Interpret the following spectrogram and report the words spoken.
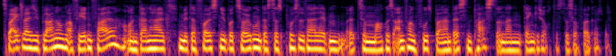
zweigleisige Planung auf jeden Fall und dann halt mit der vollsten Überzeugung, dass das Puzzleteil eben äh, zum Markus Anfang Fußball am besten passt und dann denke ich auch, dass das erfolgreich wird.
